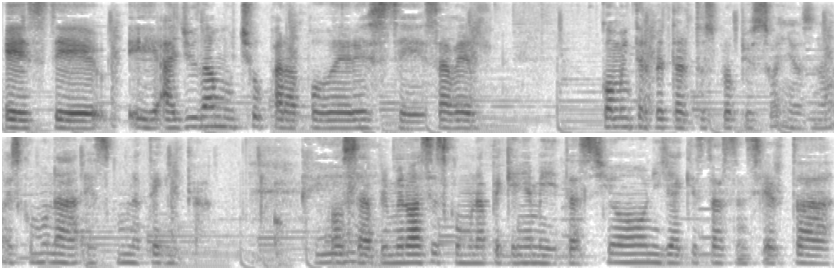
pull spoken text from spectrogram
Este, eh, ayuda mucho para poder este, saber cómo interpretar tus propios sueños, ¿no? Es como una, es como una técnica. Ok. O sea, primero haces como una pequeña meditación y ya que estás en cierta,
